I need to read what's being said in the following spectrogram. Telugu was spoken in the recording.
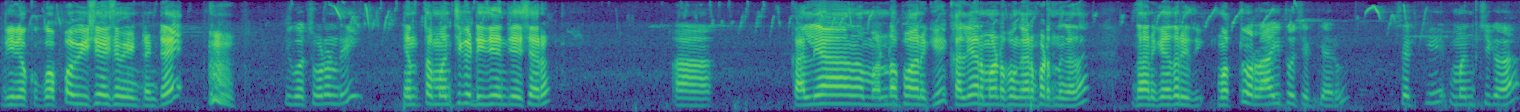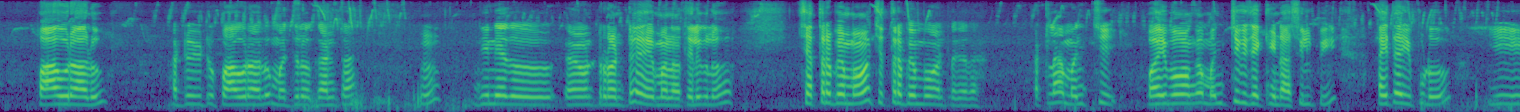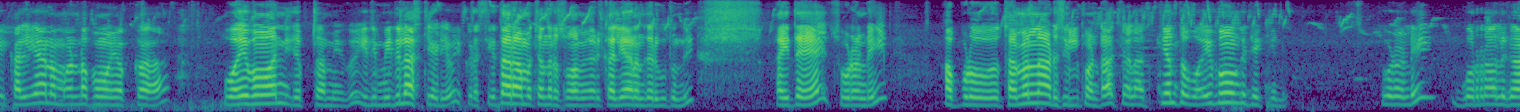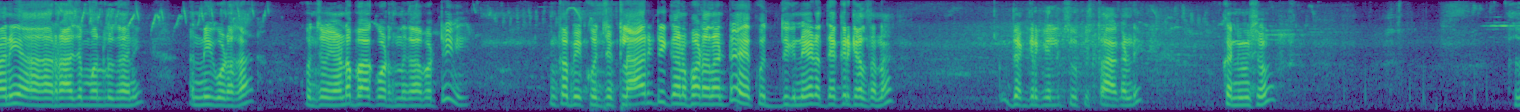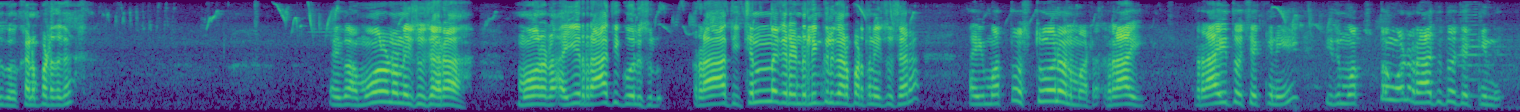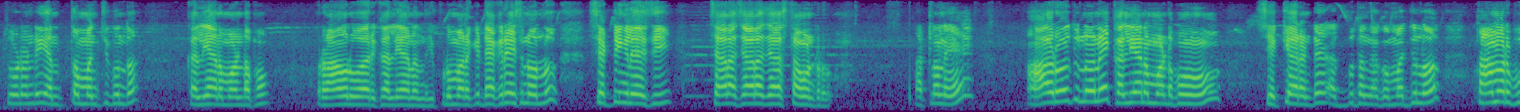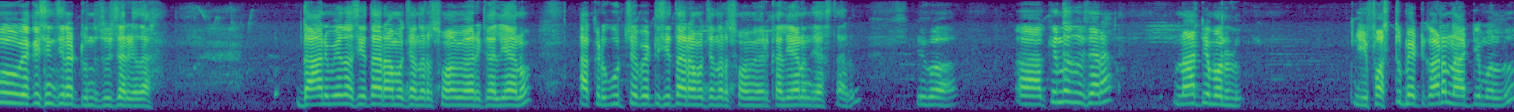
దీని యొక్క గొప్ప విశేషం ఏంటంటే ఇగో చూడండి ఎంత మంచిగా డిజైన్ చేశారో. కళ్యాణ మండపానికి కళ్యాణ మండపం కనపడుతుంది కదా దానికి ఎదురు ఇది. మొత్తం రాయితో చెక్కారు. చెక్కి మంచిగా పావురాలు అటు ఇటు పావురాలు మధ్యలో గంట. దీన్ని ఏదో ఏమంటారు అంటే మన తెలుగులో చిత్రబింబం చిత్రబింబం అంటారు కదా. అట్లా మంచి వైభవంగా మంచిగా చెక్కిండు ఆ శిల్పి. అయితే ఇప్పుడు ఈ కళ్యాణ మండపం యొక్క వైభవాన్ని చెప్తాను మీకు. ఇది మిథిలా స్టేడియం. ఇక్కడ సీతారామచంద్ర స్వామి గారి కళ్యాణం జరుగుతుంది. అయితే చూడండి అప్పుడు తమిళనాడు శిల్పి అంట చాలా అత్యంత వైభవంగా చెక్కింది చూడండి గుర్రాలు కానీ ఆ రాజమన్లు కానీ అన్నీ కూడా కొంచెం ఎండ బాగా కొడుతుంది కాబట్టి ఇంకా మీకు కొంచెం క్లారిటీ కనపడాలంటే కొద్దిగా నీడ దగ్గరికి వెళ్తానా దగ్గరికి వెళ్ళి చూపిస్తా ఆగండి. ఒక్క నిమిషం. అదిగో కనపడదుగా? అదిగో ఆ మూలన ఉన్నాయి చూసారా మూలన అవి రాతి గొలుసులు. రాతి చిన్నగా రెండు లింకులు కనపడుతున్నాయి చూసారా అవి మొత్తం స్టోన్ అనమాట రాయి. రాయితో చెక్కినవి. ఇది మొత్తం కూడా రాతితో చెక్కింది. చూడండి ఎంత మంచిగా ఉందో కళ్యాణ మండపం రాముల వారి కళ్యాణం. ఇప్పుడు మనకి డెకరేషన్ వాళ్ళు సెట్టింగ్లు వేసి చాలా చాలా చేస్తూ ఉంటారు. అట్లనే ఆ రోజుల్లోనే కళ్యాణ మండపం చెక్కారంటే అద్భుతంగా ఒక మధ్యలో తామర పువ్వు వికసించినట్టుంది చూశారు కదా. దాని మీద సీతారామచంద్ర స్వామి వారి కళ్యాణం అక్కడ కూర్చోబెట్టి సీతారామచంద్ర స్వామి వారి కళ్యాణం చేస్తారు. ఇగో కింద చూసారా నాట్యమనులు ఈ ఫస్ట్ మెట్టు కాడ నాట్యమనులు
